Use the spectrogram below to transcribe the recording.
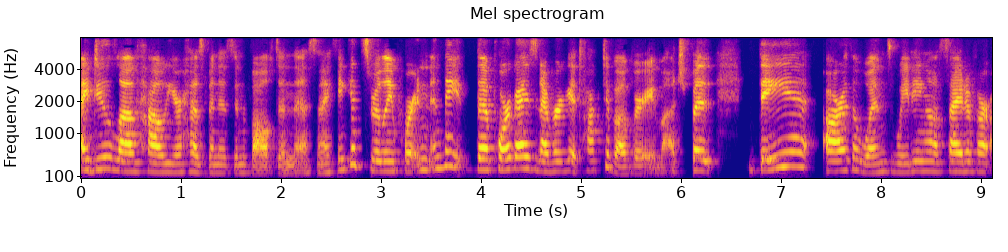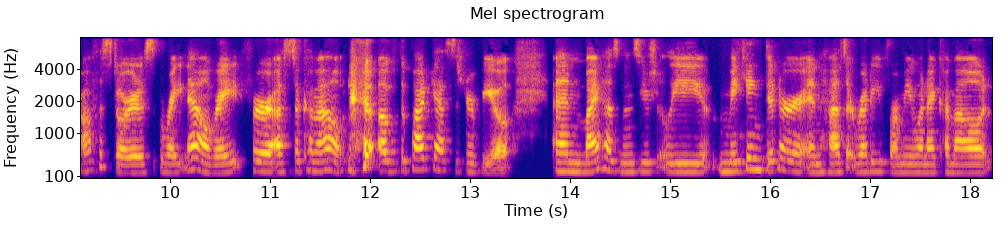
I do love how your husband is involved in this, and I think it's really important. And they the poor guys never get talked about very much, but they are the ones waiting outside of our office doors right now, right, for us to come out of the podcast interview. And my husband's usually making dinner and has it ready for me when I come out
